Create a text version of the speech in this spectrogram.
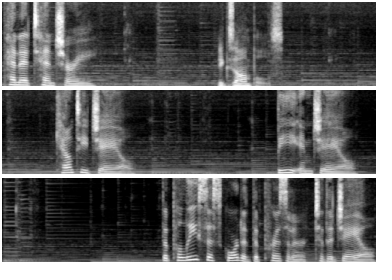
Penitentiary Examples County Jail Be in jail. The police escorted the prisoner to the jail.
